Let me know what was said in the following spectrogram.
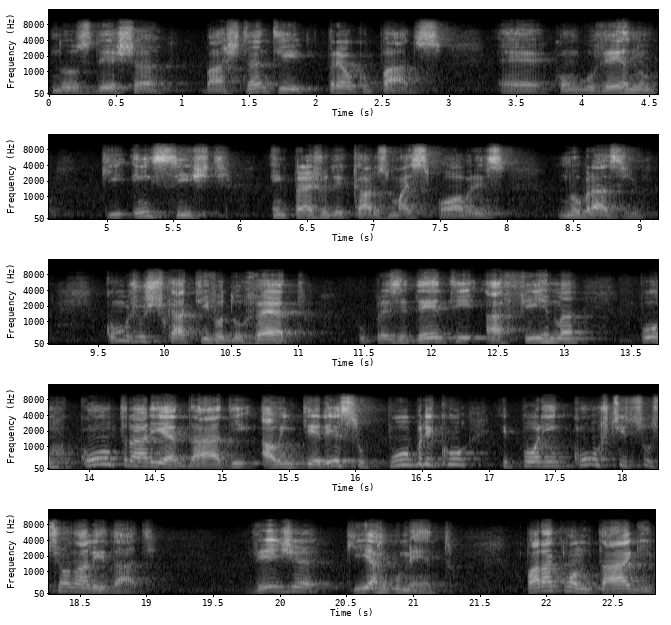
nos deixa bastante preocupados é, com o governo que insiste em prejudicar os mais pobres no Brasil. Como justificativa do veto, o presidente afirma por contrariedade ao interesse público e por inconstitucionalidade. Veja que argumento. Para a CONTAG,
